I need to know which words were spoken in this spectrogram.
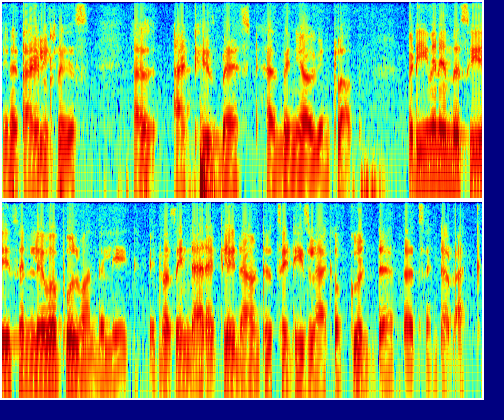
in a title race uh, at his best has been Jurgen Klopp. But even in the season Liverpool won the league, it was indirectly down to City's lack of good depth at centre back.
